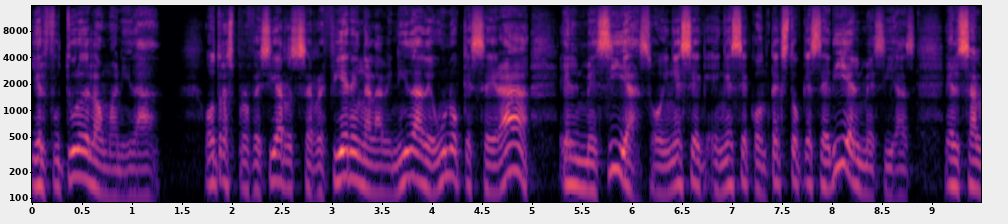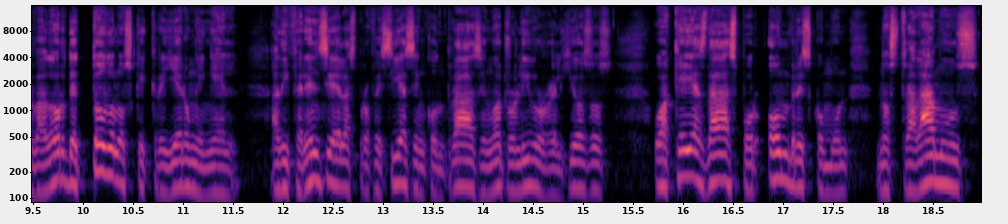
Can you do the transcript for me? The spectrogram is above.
y el futuro de la humanidad. Otras profecías se refieren a la venida de uno que será el Mesías, o en ese, en ese contexto que sería el Mesías, el Salvador de todos los que creyeron en él a diferencia de las profecías encontradas en otros libros religiosos o aquellas dadas por hombres como Nostradamus,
